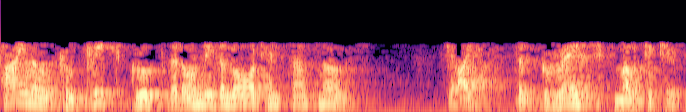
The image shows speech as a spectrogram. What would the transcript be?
final, complete group that only the Lord himself knows if you like, the great multitude.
